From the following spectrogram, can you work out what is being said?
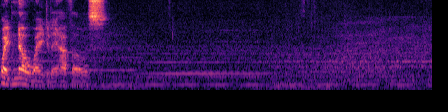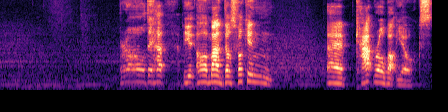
Wait, no way do they have those. Bro, they have... You, oh man, those fucking... Uh, cat robot yokes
